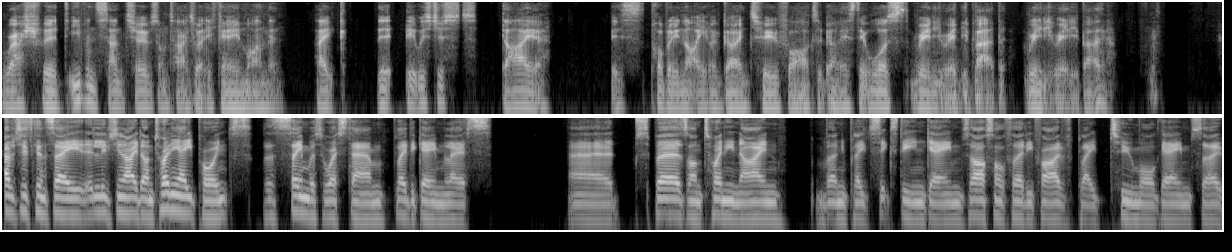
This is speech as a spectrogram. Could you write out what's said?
Rashford, even Sancho sometimes when he came on, and like it, it was just dire. It's probably not even going too far to be honest. It was really, really bad, really, really bad. I was just going to say, it leaves United on 28 points, the same as West Ham, played a game less. Uh, Spurs on 29, have only played 16 games. Arsenal 35, played two more games. So,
